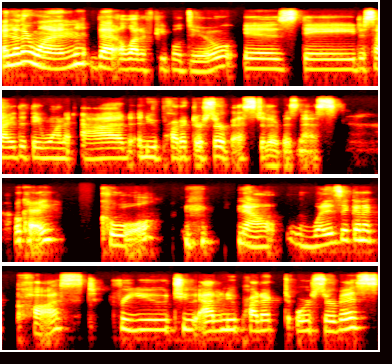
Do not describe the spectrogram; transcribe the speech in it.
Another one that a lot of people do is they decide that they want to add a new product or service to their business. Okay, cool. now, what is it going to cost for you to add a new product or service?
